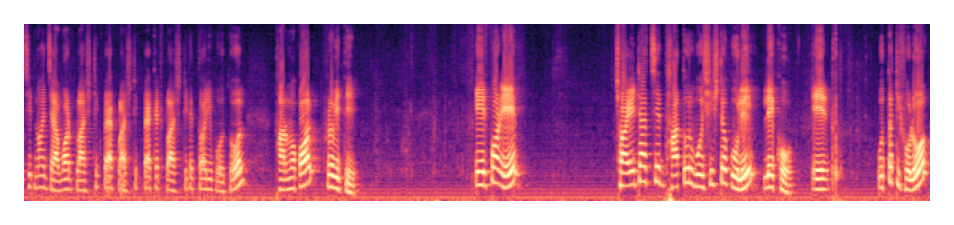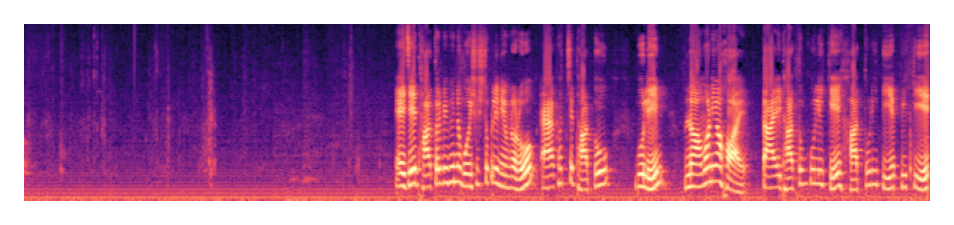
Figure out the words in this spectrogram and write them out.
উচিত নয়, যেমন প্লাস্টিক ব্যাগ প্লাস্টিক প্যাকেট প্লাস্টিকের তৈরি বোতল, থার্মোকল প্রভৃতি। এরপরে ছয়টা হচ্ছে ধাতুর বৈশিষ্ট্যগুলি লেখো। এর উত্তরটি হলো এই যে ধাতুর বিভিন্ন বৈশিষ্ট্যগুলি নিম্নরূপ। এক হচ্ছে ধাতুগুলি নমনীয় হয়। তাই ধাতুগুলিকে হাতুড়ি দিয়ে পিটিয়ে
